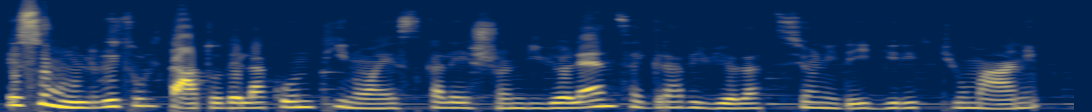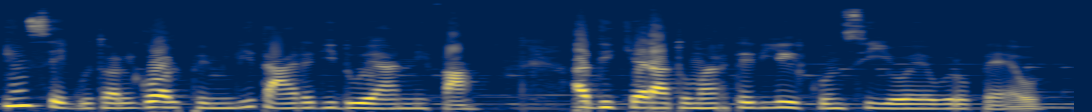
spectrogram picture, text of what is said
e sono il risultato della continua escalation di violenza e gravi violazioni dei diritti umani in seguito al golpe militare di due anni fa, ha dichiarato martedì il Consiglio europeo.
